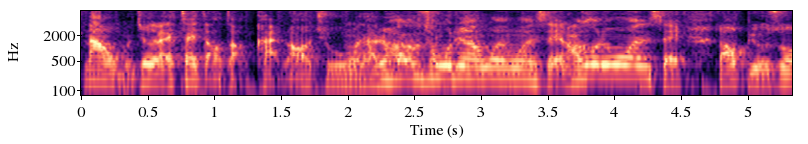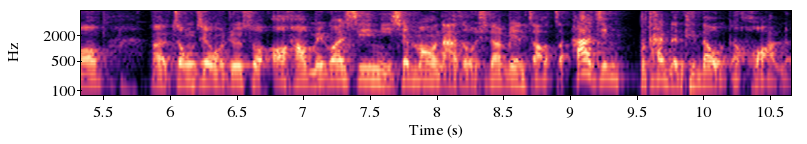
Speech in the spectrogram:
那我们就来再找找看，然后去问问他，就好冲过去要问问谁，然后冲过去问问谁，然后比如说，呃，中间我就说，哦，好，没关系，你先帮我拿着，我去那边找找。他已经不太能听到我的话了。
